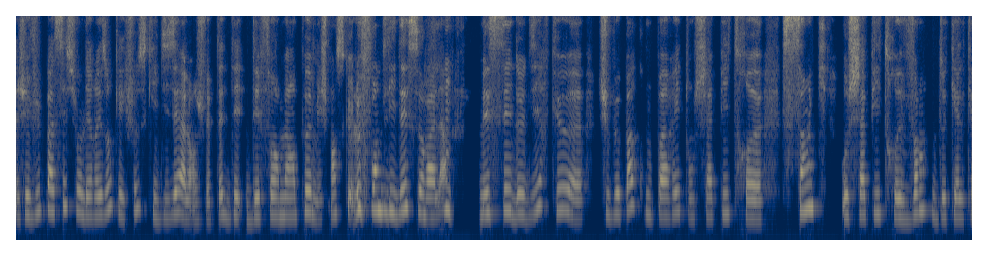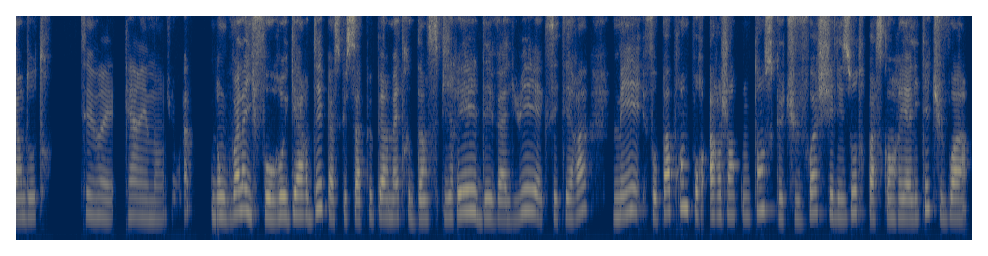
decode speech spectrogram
j'ai vu passer sur les réseaux quelque chose qui disait, alors je vais peut-être déformer un peu, mais je pense que le fond de l'idée sera là, mais c'est de dire que euh, tu ne peux pas comparer ton chapitre 5 euh, au chapitre 20 de quelqu'un d'autre. C'est vrai, carrément. Donc voilà, il faut regarder parce que ça peut permettre d'inspirer, d'évaluer, etc. Mais il faut pas prendre pour argent comptant ce que tu vois chez les autres parce qu'en réalité, tu vois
